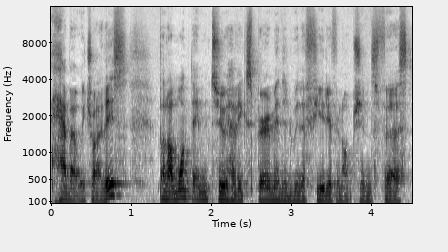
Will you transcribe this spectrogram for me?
How about we try this? But I want them to have experimented with a few different options first.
